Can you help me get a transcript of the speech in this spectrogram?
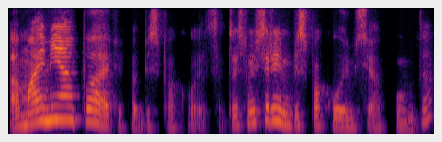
о маме, о папе побеспокоиться. То есть мы все время беспокоимся о ком-то,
